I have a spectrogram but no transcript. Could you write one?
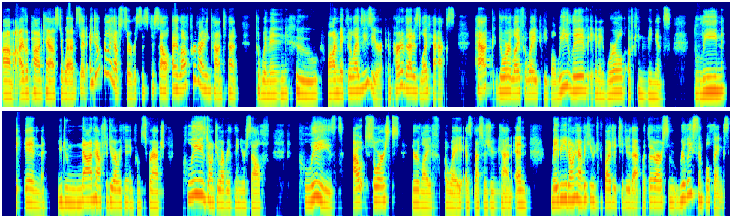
Um, I have a podcast, a website. I don't really have services to sell. I love providing content to women who want to make their lives easier. And part of that is life hacks. Hack your life away, people. We live in a world of convenience. Lean in. You do not have to do everything from scratch. Please don't do everything yourself. Please outsource your life away as best as you can. And maybe you don't have a huge budget to do that, but there are some really simple things.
